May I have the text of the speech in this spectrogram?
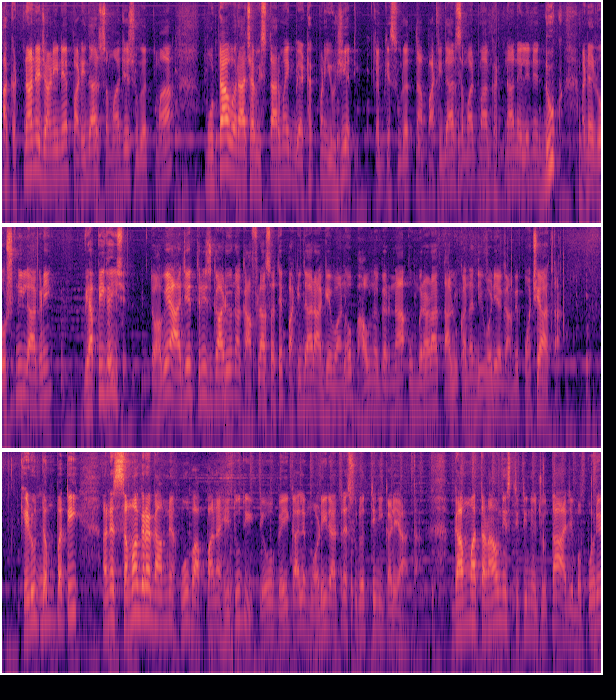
આ ઘટનાને જાણીને પાટીદાર સમાજે સુરતમાં મોટા વરાછા વિસ્તારમાં એક બેઠક પણ યોજી હતી. કેમ કે સુરતના પાટીદાર સમાજમાં ઘટનાને લઈને દુઃખ અને રોષની લાગણી વ્યાપી ગઈ છે. તો હવે આજે ત્રીસ ગાડીઓના કાફલા સાથે પાટીદાર આગેવાનો ભાવનગરના ઉમરાળા તાલુકાના દેવળિયા ગામે પહોંચ્યા હતા. ખેડૂત દંપતી અને સમગ્ર ગામને હૂંફ આપવાના હેતુથી તેઓ ગઈકાલે મોડી રાત્રે સુરતથી નીકળ્યા હતા. ગામમાં તણાવની સ્થિતિને જોતા આજે બપોરે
